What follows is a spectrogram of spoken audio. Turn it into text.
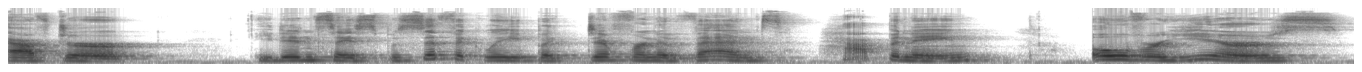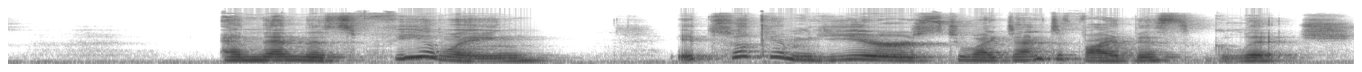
after he didn't say specifically, but different events happening over years, and then this feeling it took him years to identify this glitch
